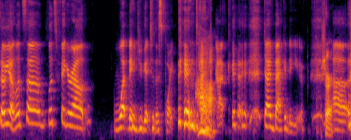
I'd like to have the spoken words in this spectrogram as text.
So yeah, let's uh let's figure out what made you get to this point and dive Ah. back dive back into you. Sure. Uh,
